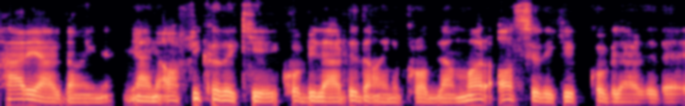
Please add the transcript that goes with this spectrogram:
her yerde aynı. Yani Afrika'daki kobilerde de aynı problem var. Asya'daki kobilerde de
